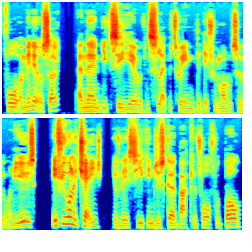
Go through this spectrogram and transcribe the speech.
for a minute or so. And then you can see here we can select between the different models that we want to use. If you want to change any of this, you can just go back and forth with Bolt,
